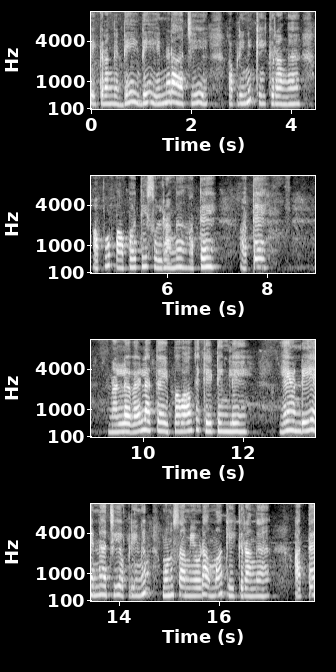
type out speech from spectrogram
கேட்குறாங்க டே டே என்னடா ஆச்சு? அப்படின்னு கேட்குறாங்க அப்போ பாப்பாத்தி சொல்கிறாங்க அத்தை அத்தை நல்ல வேலை அத்தை இப்போவாவது கேட்டீங்களே. ஏன்டி என்னாச்சு அப்படின்னு முனுசாமியோட அம்மா கேட்குறாங்க அத்தை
